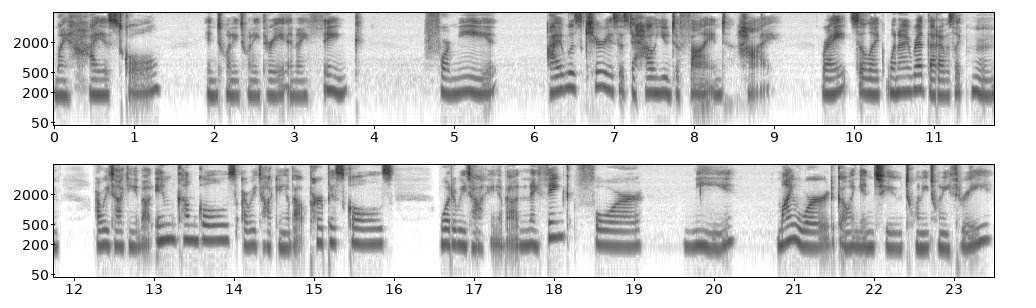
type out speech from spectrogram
my highest goal in 2023. And I think for me, I was curious as to how you defined high, right? So, like when I read that, I was like, hmm, are we talking about income goals? Are we talking about purpose goals? What are we talking about? And I think for me, my word going into 2023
